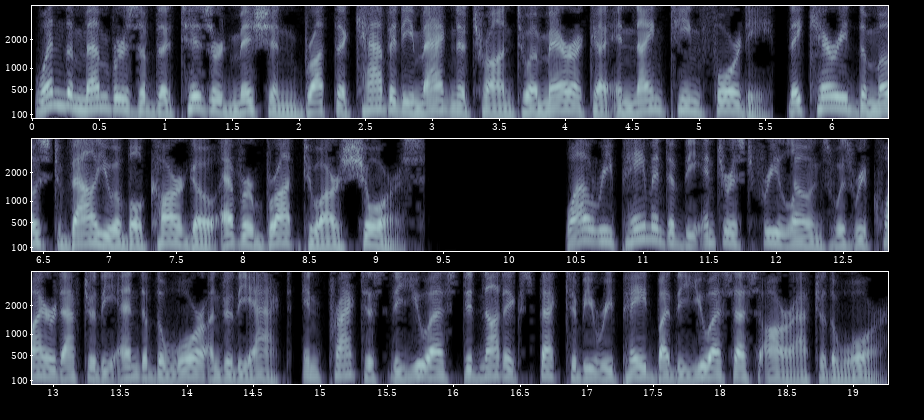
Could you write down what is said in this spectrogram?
"...when the members of the Tizard mission brought the cavity magnetron to America in 1940, they carried the most valuable cargo ever brought to our shores." While repayment of the interest-free loans was required after the end of the war under the Act, in practice the U.S. did not expect to be repaid by the USSR after the war.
